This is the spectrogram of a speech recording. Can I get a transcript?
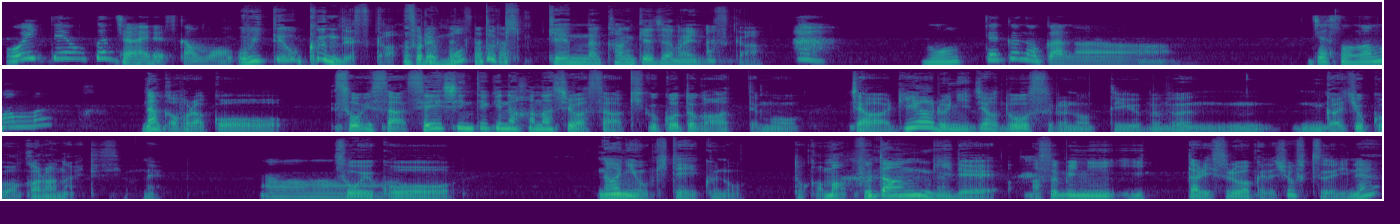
置いておくんじゃないですか、も置いておくんですか？それもっと危険な関係じゃないんですか？う。持ってくのかな？じゃあそのまんま？なんかほら、こう、そういうさ、精神的な話はさ、聞くことがあっても、じゃあ、リアルにじゃあどうするのっていう部分がよくわからないですよね。そういうこう、何を着ていくの？とか、まあ、普段着で遊びに行ったりするわけでしょ、普通にね。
